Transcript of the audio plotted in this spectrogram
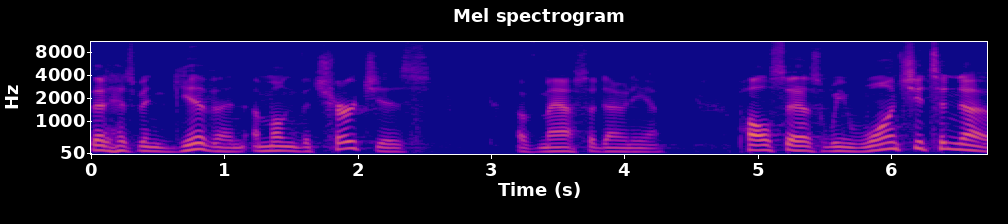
that has been given among the churches of Macedonia. Paul says, We want you to know.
